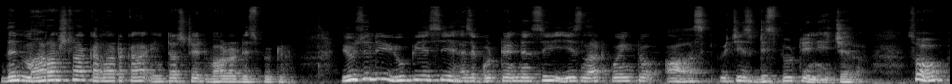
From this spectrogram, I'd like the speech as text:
Then Maharashtra Karnataka interstate border dispute. Usually UPSC has a good tendency is not going to ask which is dispute in nature. So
